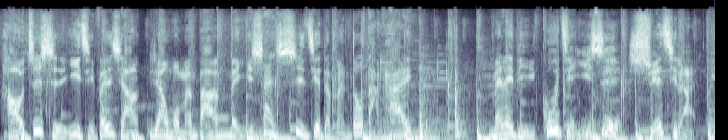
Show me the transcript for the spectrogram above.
好知识一起分享，让我们把每一扇世界的门都打开。Melody 孤姐仪式学起来。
